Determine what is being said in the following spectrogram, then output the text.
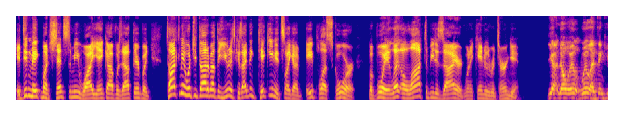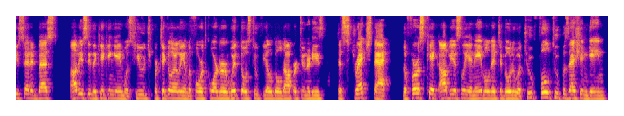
It didn't make much sense to me why Yankoff was out there, but talk to me what you thought about the units because I think kicking it's like a A plus score, but boy, it let a lot to be desired when it came to the return game. Yeah, no, Will, Will, I think you said it best. Obviously, the kicking game was huge, particularly in the fourth quarter with those two field goal opportunities to stretch that. The first kick obviously enabled it to go to a two full two possession game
